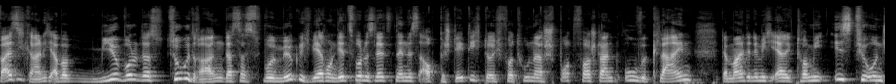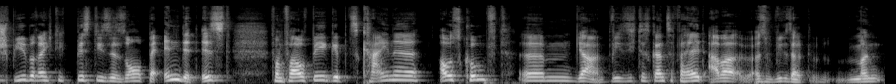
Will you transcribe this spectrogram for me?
weiß ich gar nicht, aber mir wurde das zugetragen, dass das wohl möglich wäre. Und jetzt wurde es letzten Endes auch bestätigt durch Fortuna Sportvorstand Uwe Klein. Der meinte nämlich, Erik Tommy ist für uns spielberechtigt, bis die Saison beendet ist. Vom VfB gibt's keine Auskunft, ähm, ja, wie sich das Ganze verhält. Aber, also wie gesagt, man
